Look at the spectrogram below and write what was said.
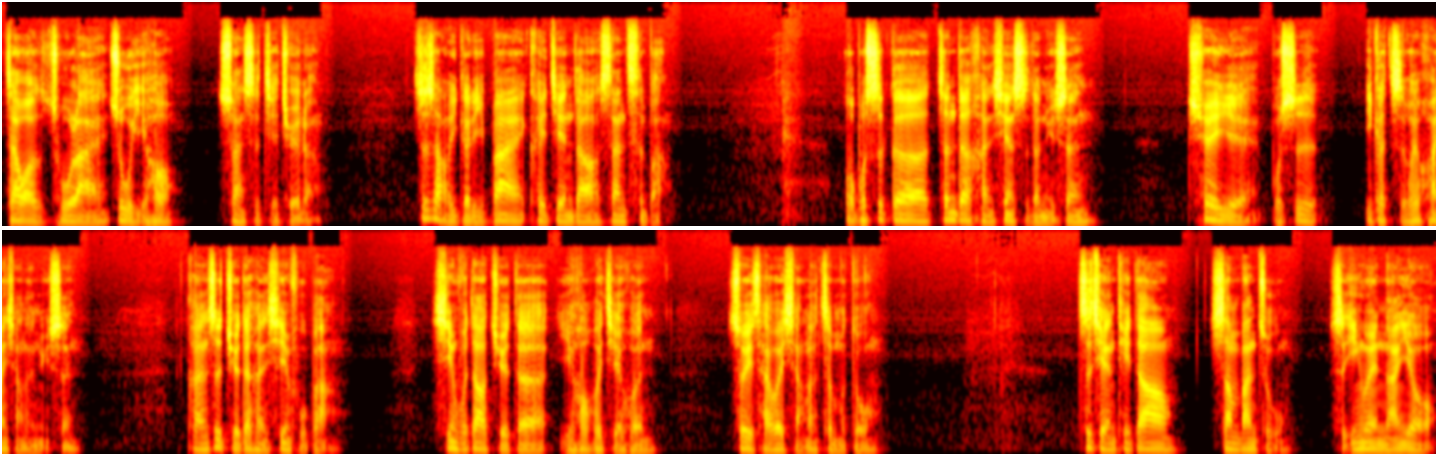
在我出来住以后，算是解决了，至少一个礼拜可以见到三次吧。我不是个真的很现实的女生。却也不是一个只会幻想的女生，可能是觉得很幸福吧，幸福到觉得以后会结婚，所以才会想了这么多。之前提到上班族，是因为男友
